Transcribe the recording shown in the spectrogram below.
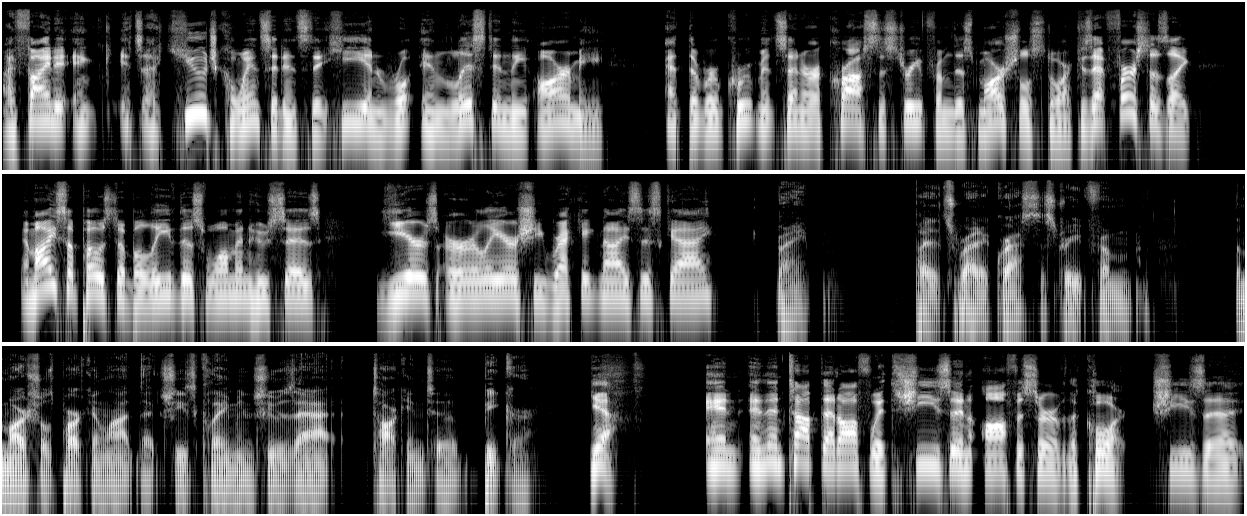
I find it it's a huge coincidence that he enro- enlist in the army at the recruitment center across the street from this Marshall store. Because at first I was like, am I supposed to believe this woman who says years earlier she recognized this guy? Right. But it's right across the street from the Marshall's parking lot that she's claiming she was at talking to Beaker. Yeah. And and then top that off with she's an officer of the court. She's a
